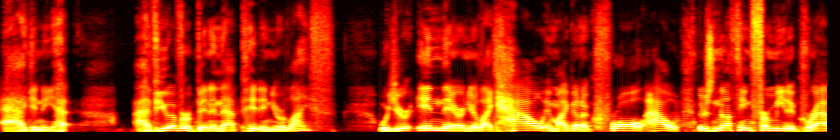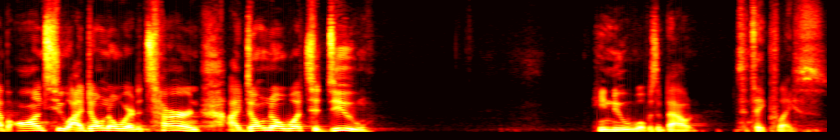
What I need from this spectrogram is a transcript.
agony. Have you ever been in that pit in your life? Where you're in there and you're like, how am I going to crawl out? There's nothing for me to grab onto. I don't know where to turn. I don't know what to do. He knew what was about to take place.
